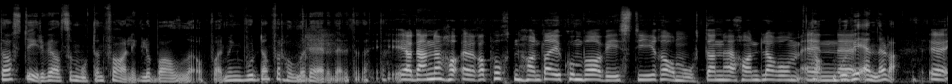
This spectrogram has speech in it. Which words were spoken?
da styrer vi altså mot en farlig global oppvarming. Hvordan forholder dere dere til dette? Ja, Denne rapporten handler jo ikke om hva vi styrer mot. Den handler om en ja, Hvor vi ender, da. Eh,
